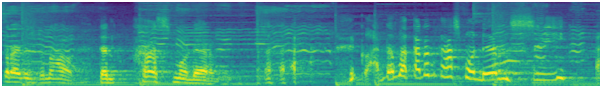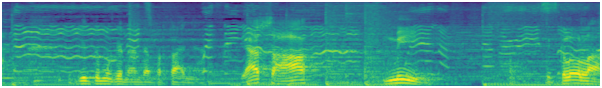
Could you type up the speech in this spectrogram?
tradisional dan khas modern kok ada makanan khas modern sih? Gitu mungkin anda bertanya biasa mie dikelola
